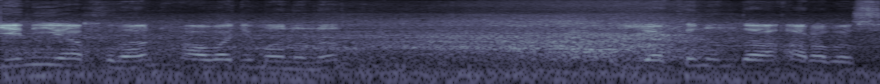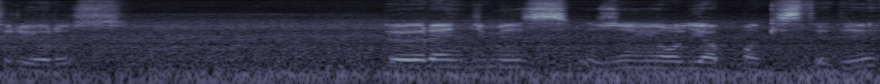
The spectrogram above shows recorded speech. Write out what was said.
yeni yapılan havalimanının yakınında araba sürüyoruz. Öğrencimiz uzun yol yapmak istedi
